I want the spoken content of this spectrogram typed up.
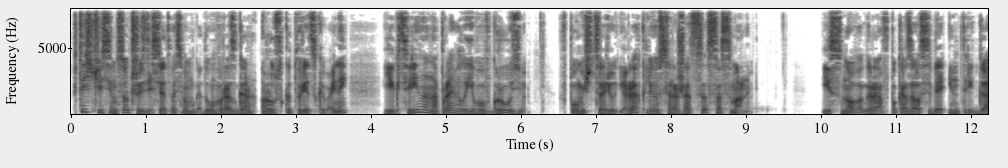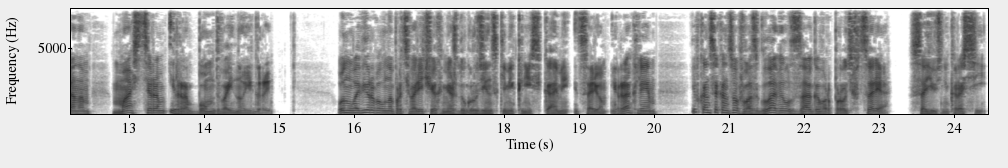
В 1768 году, в разгар русско-турецкой войны, Екатерина направила его в Грузию, в помощь царю Ираклию сражаться с османами. И снова граф показал себя интриганом, мастером и рабом двойной игры. Он лавировал на противоречиях между грузинскими князьками и царем Ираклием и в конце концов возглавил заговор против царя, союзника России.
